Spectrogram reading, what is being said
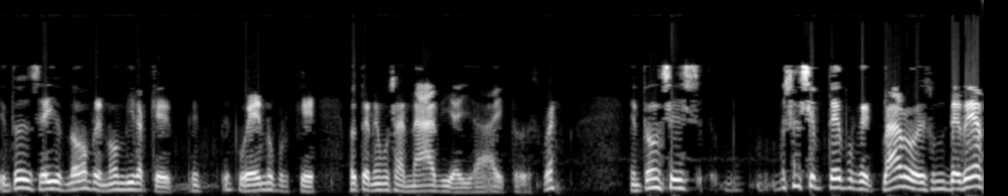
Entonces ellos, no, hombre, no, mira que es, bueno porque no tenemos a nadie allá y todo eso. Bueno, entonces, pues acepté porque, claro, es un deber.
